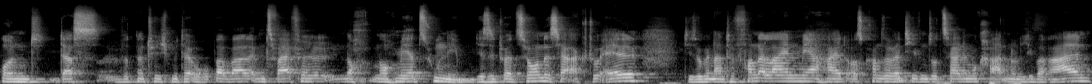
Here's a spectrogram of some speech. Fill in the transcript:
Und das wird natürlich mit der Europawahl im Zweifel noch, noch mehr zunehmen. Die Situation ist ja aktuell, die sogenannte von der Leyen-Mehrheit aus konservativen Sozialdemokraten und Liberalen.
